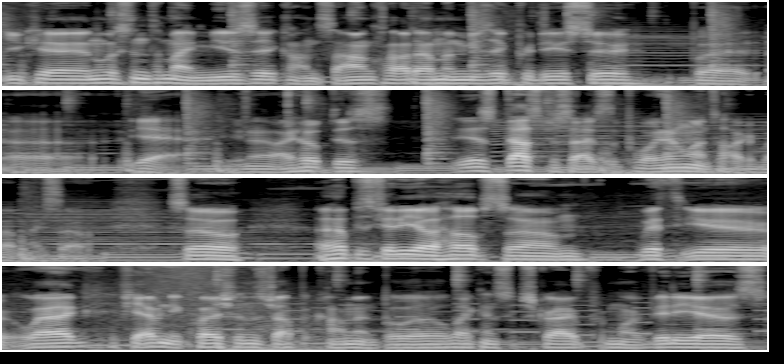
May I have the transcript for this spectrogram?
you can listen to my music on SoundCloud. I'm a music producer, but uh, yeah, you know, I hope this is that's besides the point. I don't want to talk about myself. So I hope this video helps um, with your lag. If you have any questions, drop a comment below. Like and subscribe for more videos.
